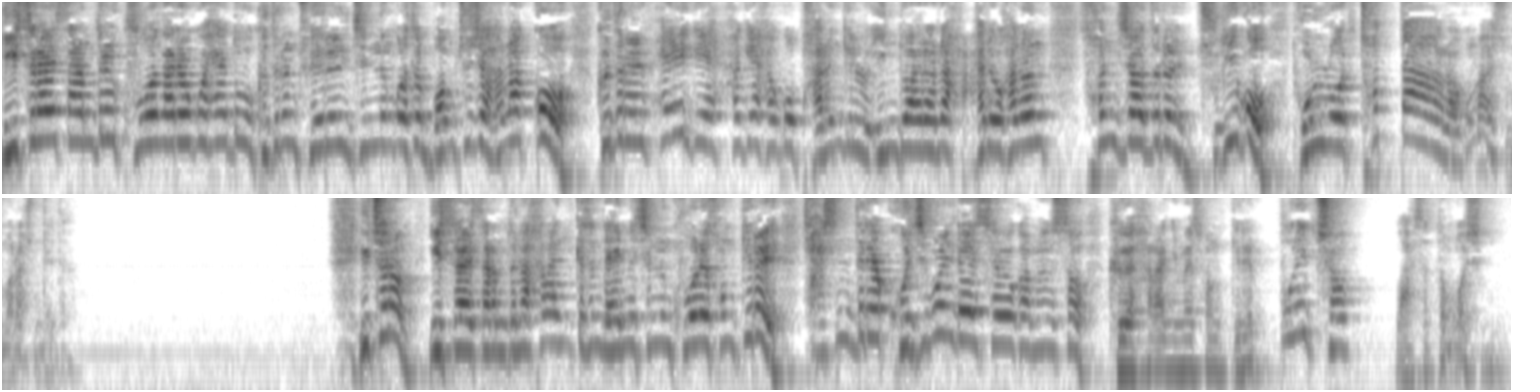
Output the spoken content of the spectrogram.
이스라엘 사람들을 구원하려고 해도 그들은 죄를 짓는 것을 멈추지 않았고 그들을 회개하게 하고 바른 길로 인도하려 하는 선지자들을 죽이고 돌로 쳤다라고 말씀을 하십니다. 이처럼 이스라엘 사람들은 하나님께서 내미시는 구원의 손길을 자신들의 고집을 내세워가면서 그 하나님의 손길을 뿌리쳐 왔었던 것입니다.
